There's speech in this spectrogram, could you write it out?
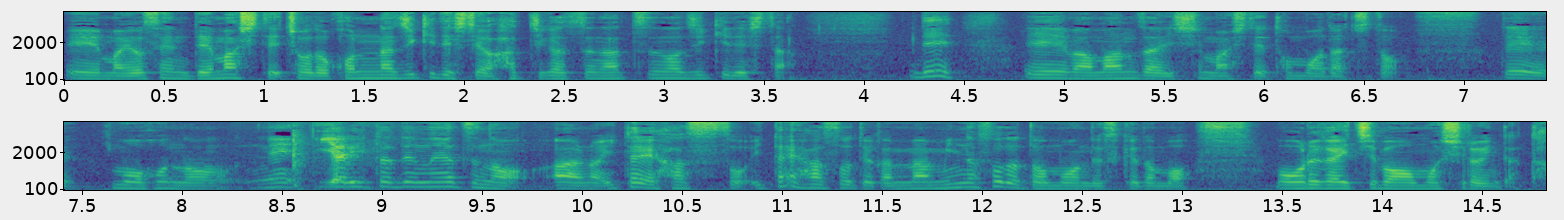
えーまあ、予選出まして、ちょうどこんな時期でしたよ。8月夏の時期でした。で、えーまあ、漫才しまして、友達と。で、もうこのね、やりたてのやつの、あの、痛い発想、痛い発想というか、まあみんなそうだと思うんですけども、もう俺が一番面白いんだと。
